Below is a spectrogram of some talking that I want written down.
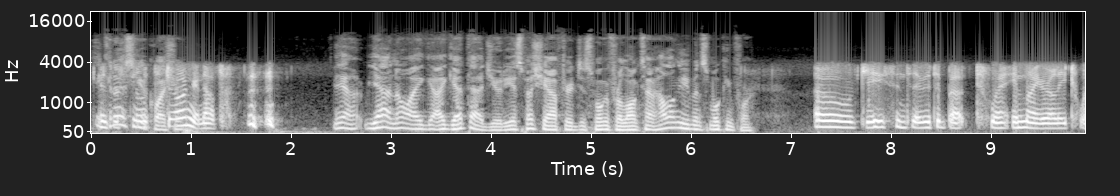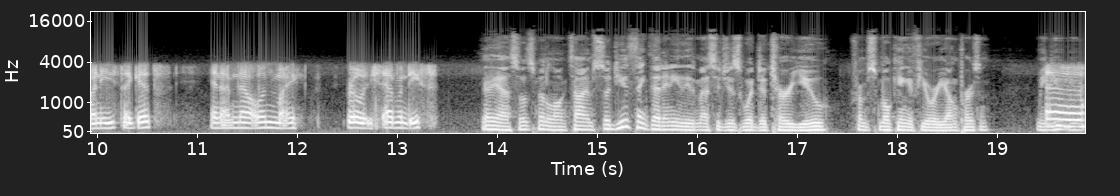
Hey, can I ask you a question? strong enough. Yeah. Yeah. No, I, I get that, Judy, especially after just smoking for a long time. How long have you been smoking for? oh, gee, since I was about tw- in my early 20s, I guess, and I'm now in my early 70s. Yeah. Yeah. So it's been a long time. So do you think that any of these messages would deter you from smoking if you were a young person? I mean, you, you,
